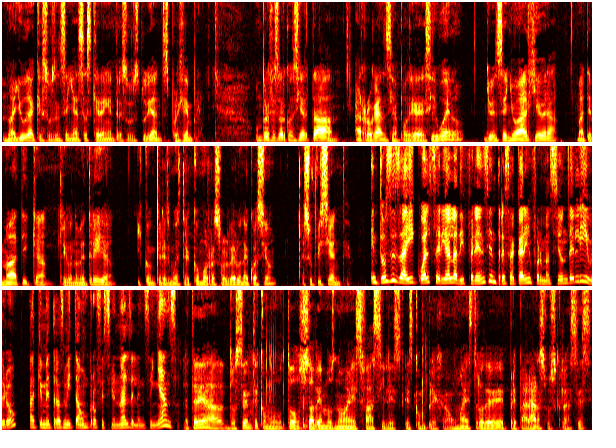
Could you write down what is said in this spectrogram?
no ayuda a que sus enseñanzas queden entre sus estudiantes. Por ejemplo, un profesor con cierta arrogancia podría decir, bueno, yo enseño álgebra, matemática, trigonometría, y con que les muestre cómo resolver una ecuación es suficiente. Entonces ahí, ¿cuál sería la diferencia entre sacar información del libro a que me transmita un profesional de la enseñanza? La tarea docente, como todos sabemos, no es fácil, es, es compleja. Un maestro debe preparar sus clases,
